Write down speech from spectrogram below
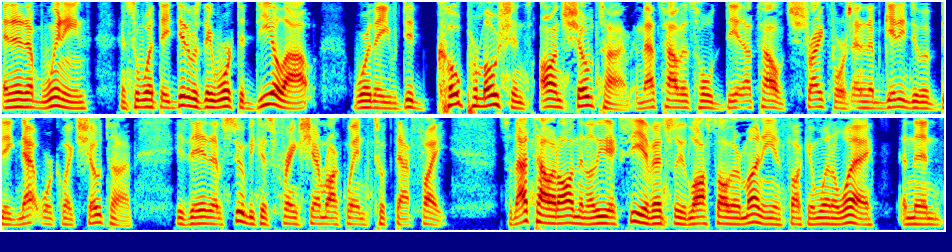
and ended up winning. And so what they did was they worked a deal out where they did co-promotions on Showtime, and that's how this whole deal. That's how Strikeforce ended up getting to a big network like Showtime. Is they ended up suing because Frank Shamrock went and took that fight. So that's how it all. And then Elite XC eventually lost all their money and fucking went away. And then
